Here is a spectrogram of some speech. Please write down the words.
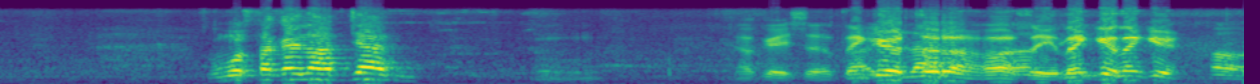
Kumusta kayo lahat dyan? mm. Okay, so thank Ayun you, lang. Arturo. Oh, Ah, sige. thank you, thank you. Oh.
